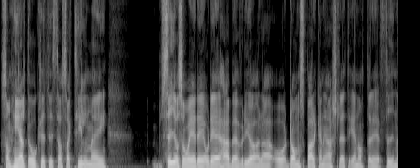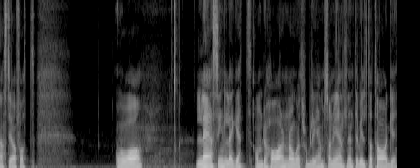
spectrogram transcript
som helt okritiskt har sagt till mig Si och så är det och det här behöver du göra och de sparkarna i arslet är något av det finaste jag har fått. Och Läs inlägget om du har något problem som du egentligen inte vill ta tag i.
